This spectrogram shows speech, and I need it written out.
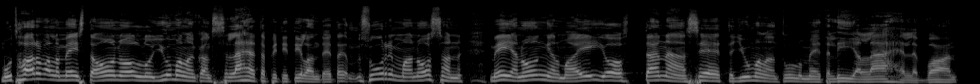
Mutta harvalla meistä on ollut Jumalan kanssa läheltä piti tilanteita. Suurimman osan meidän ongelma ei ole tänään se, että Jumala on tullut meitä liian lähelle, vaan,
